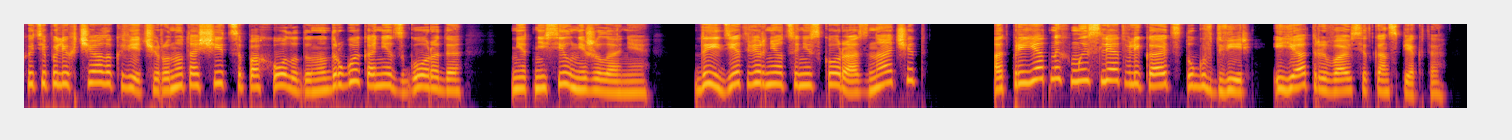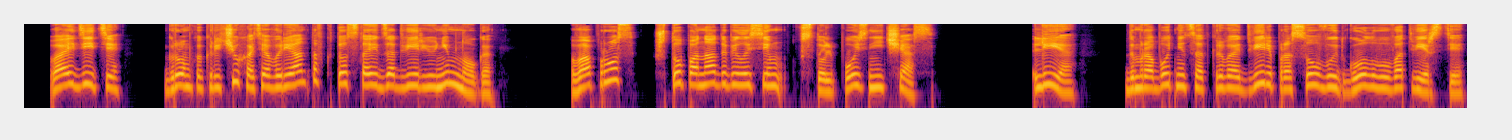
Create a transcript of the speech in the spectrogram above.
Хоть и полегчало к вечеру, но тащиться по холоду на другой конец города нет ни сил, ни желания. Да и дед вернется не скоро, а значит... От приятных мыслей отвлекает стук в дверь, и я отрываюсь от конспекта. «Войдите!» Громко кричу, хотя вариантов, кто стоит за дверью, немного. Вопрос, что понадобилось им в столь поздний час. «Лия», домработница открывает дверь и просовывает голову в отверстие.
